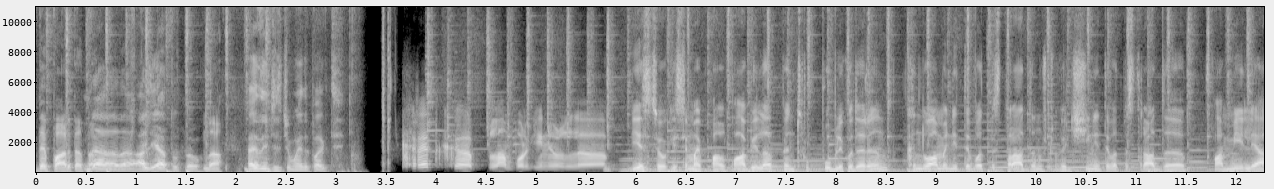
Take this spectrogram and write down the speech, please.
de partea ta. Da, da, da, aliatul tău. Da. Hai să ce mai departe. Cred că Lamborghini-ul uh, este o chestie mai palpabilă pentru publicul de rând. Când oamenii te văd pe stradă, nu știu, vecinii te văd pe stradă, familia,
